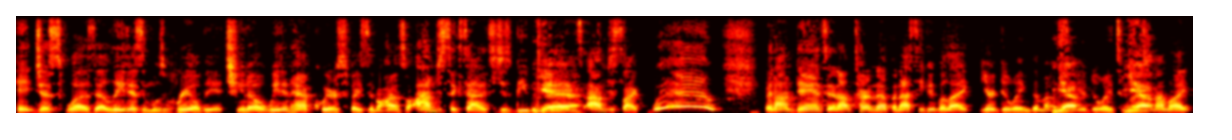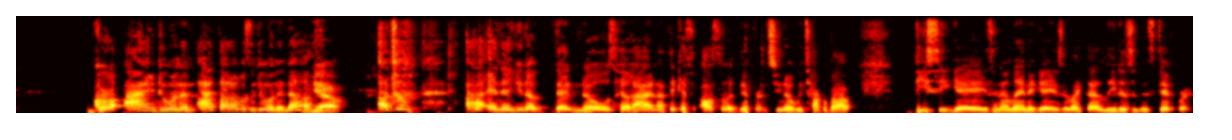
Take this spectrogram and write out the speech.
it just was the elitism was real, bitch. You know, we didn't have queer space in Ohio. So I'm just excited to just be with the Yeah. gays. I'm just like, woo! And I'm dancing and I'm turning up and I see people like, You're doing the most. Yeah. You're doing too much. Yeah. And I'm like, girl, I ain't doing it. I thought I wasn't doing enough. yeah I told, I, and then you know that nose held high, and I think it's also a difference. You know, we talk about DC gays and Atlanta gays, or like the elitism is different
